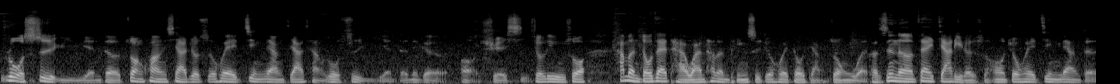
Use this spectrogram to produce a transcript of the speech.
弱势语言的状况下，就是会尽量加强弱势语言的那个呃学习。就例如说，他们都在台湾，他们平时就会都讲中可是呢，在家里的时候就会尽量的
